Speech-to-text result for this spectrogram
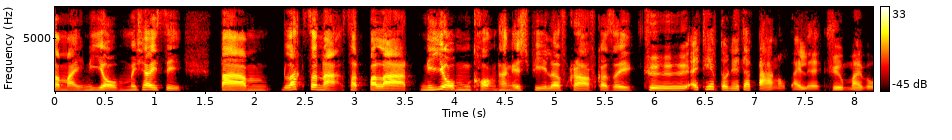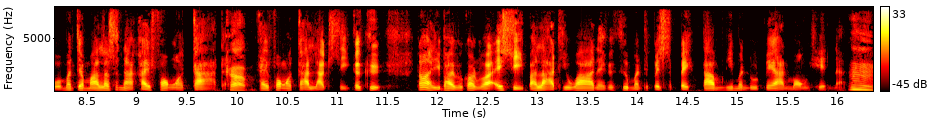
สมัยนิยม ไม่ใช่สิ ตามลักษณะสัตว์ประหลาดนิยมของทาง HP Lovecraft ก็ซะอีก คือไอ้เทพตัวเนี้ยจะต่างออกไปเลย คือหมายแบบว่ามันจะมาลักษณะคล้ายฟองอากาศอะครับคล้ายฟองอากาศหลากสีก็คือต้องอธิบายไว้ก่อนว่าไอ้สีประหลาดที่ว่าเนี่ยก็คือมันจะเป็นสเปกตรัมที่มนุษย์ไม่อาจมองเห็นนะอืม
